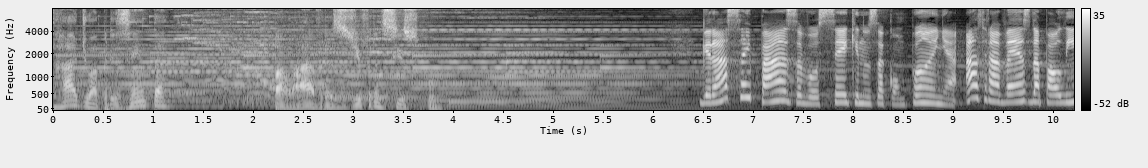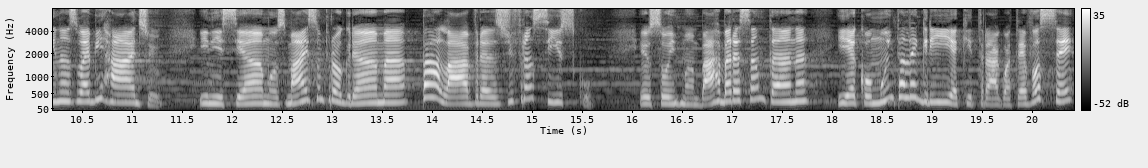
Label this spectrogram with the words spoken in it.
Rádio apresenta Palavras de Francisco. Graça e paz a você que nos acompanha através da Paulinas Web Rádio. Iniciamos mais um programa Palavras de Francisco. Eu sou irmã Bárbara Santana e é com muita alegria que trago até você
